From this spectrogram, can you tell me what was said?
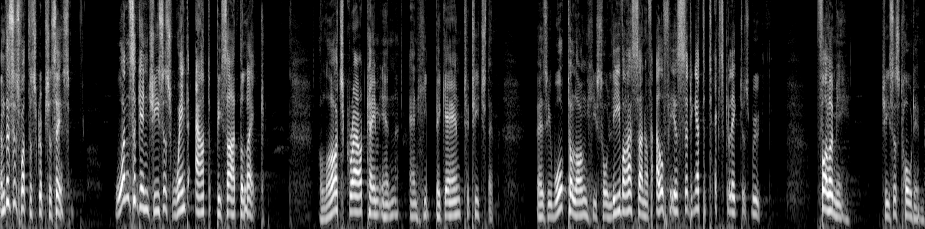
And this is what the scripture says Once again, Jesus went out beside the lake. A large crowd came in, and he began to teach them. As he walked along, he saw Levi, son of Alphaeus, sitting at the tax collector's booth. Follow me, Jesus told him.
